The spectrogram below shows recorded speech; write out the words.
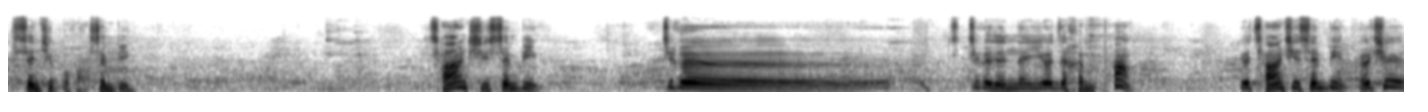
身体不好，生病，长期生病，这个这个人呢又是很胖，又长期生病，而且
